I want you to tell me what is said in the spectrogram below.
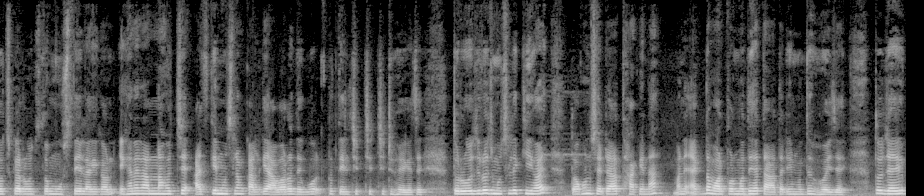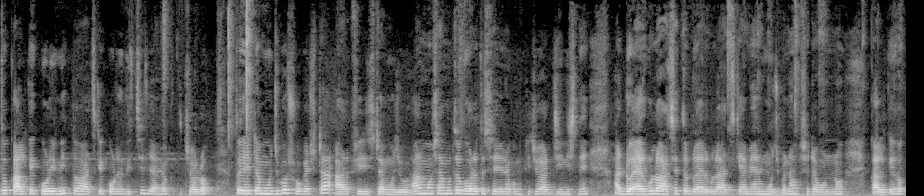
রোজকার রোজ তো মুছতেই লাগে, কারণ এখানে রান্না হচ্ছে, আজকে মুছলাম, কালকে আবারও দেখব, একটু তেল চিটচিট হয়ে গেছে। তো রোজ রোজ মুছলে কি হয়? তখন সেটা আর থাকে না। মানে একদম অল্পর মধ্যে তাড়াতাড়ির মধ্যে হয়ে যায়। তো যাই হোক, তো কালকে করিনি, তো আজকে করে দিচ্ছি, যাই হোক চলো। তো এটা মুছবো, শোকেসটা আর ফ্রিজটা মুছবো। আর মশার মতো ঘরে তো সেই রকম কিছু আর জিনিস নেই। আর ডয়ারগুলো আছে, তো ডয়ারগুলো আজকে আমি আর মুছবো না, সেটা অন্য কালকে হোক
